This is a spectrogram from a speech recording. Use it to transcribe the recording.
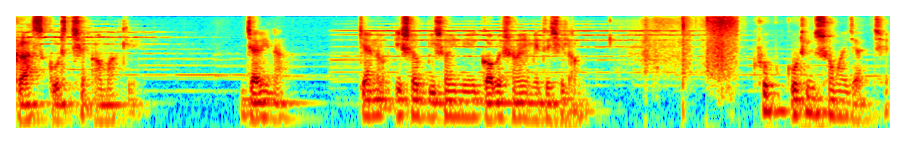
গ্রাস করছে আমাকে। জানি না কেন এসব বিষয় নিয়ে গবেষণায় মেতেছিলাম। খুব কঠিন সময় যাচ্ছে।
